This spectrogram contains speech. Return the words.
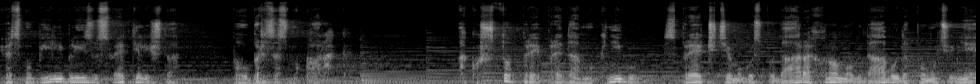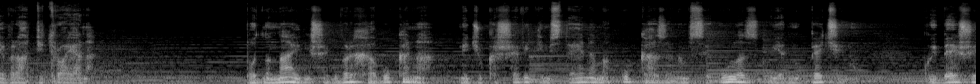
I već smo bili blizu svetilišta, pa ubrza smo korak. Ako što pre predamo knjigu, sprečit ćemo gospodara hromog dabu da pomoću nje vrati Trojana. Podno najvišeg vrha Vukana, među krševitim stenama, ukaza nam se ulaz u jednu pećinu, koji beše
